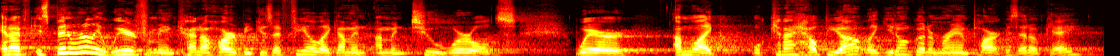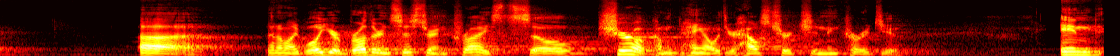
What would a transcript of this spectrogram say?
And I've, it's been really weird for me and kind of hard because I feel like I'm in, I'm in two worlds where I'm like, well, can I help you out? Like, you don't go to Moran Park. Is that okay? Uh, then I'm like, well, you're a brother and sister in Christ, so sure, I'll come hang out with your house church and encourage you. And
